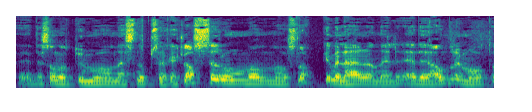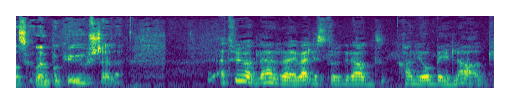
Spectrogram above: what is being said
Er det sånn at du må nesten oppsøke klasserommene og snakke med lærerne, eller er det andre måter? Skal de på kurs, eller? Jeg tror at lærere i veldig stor grad kan jobbe i lag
